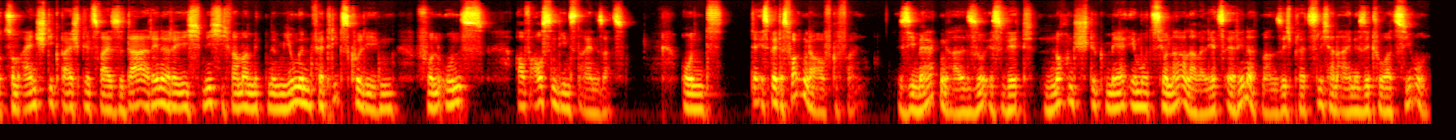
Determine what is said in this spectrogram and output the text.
So zum Einstieg beispielsweise, da erinnere ich mich, ich war mal mit einem jungen Vertriebskollegen von uns auf Außendiensteinsatz. Und da ist mir das Folgende aufgefallen. Sie merken also, es wird noch ein Stück mehr emotionaler, weil jetzt erinnert man sich plötzlich an eine Situation.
